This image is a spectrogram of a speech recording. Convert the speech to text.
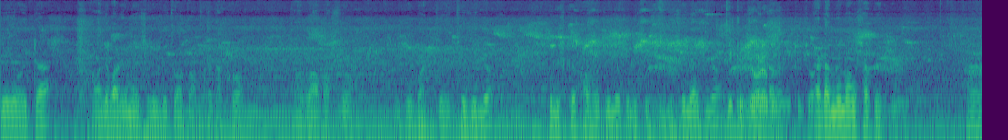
দিয়ে ওইটা আমাদের বাড়ির মেয়ে ছিল যে তোমার বাপকে ডাকো তোমার বাপ আসো দিল পুলিশকে খবর দিল পুলিশ এসে আসলো। একটু মীমাংসা করব হ্যাঁ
